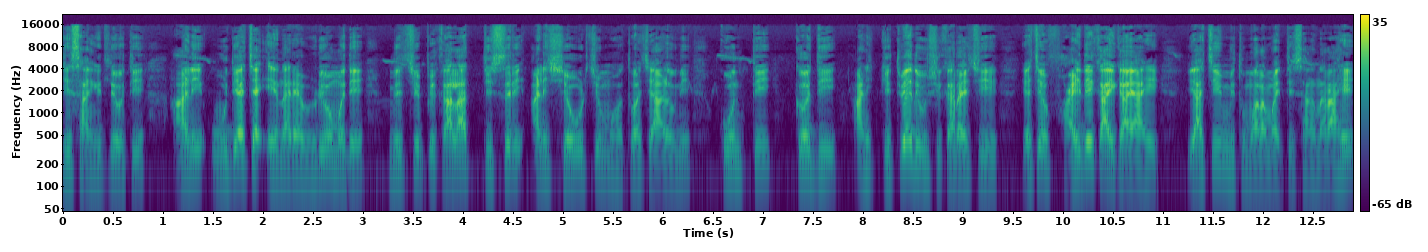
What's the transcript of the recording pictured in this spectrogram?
ही सांगितली होती आणि उद्याच्या येणाऱ्या व्हिडिओमध्ये मिरची पिकाला तिसरी आणि शेवटची महत्त्वाची आळवणी कोणती कधी आणि कितव्या दिवशी करायची याचे फायदे काय काय आहे याची मी तुम्हाला माहिती सांगणार आहे.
